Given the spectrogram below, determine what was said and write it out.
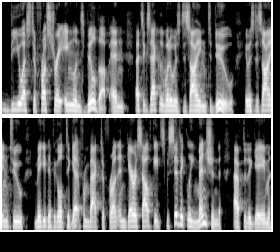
the U.S. to frustrate England's buildup. And that's exactly what it was designed to do. It was designed to make it difficult to get from back to front. And Gareth Southgate specifically mentioned after the game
